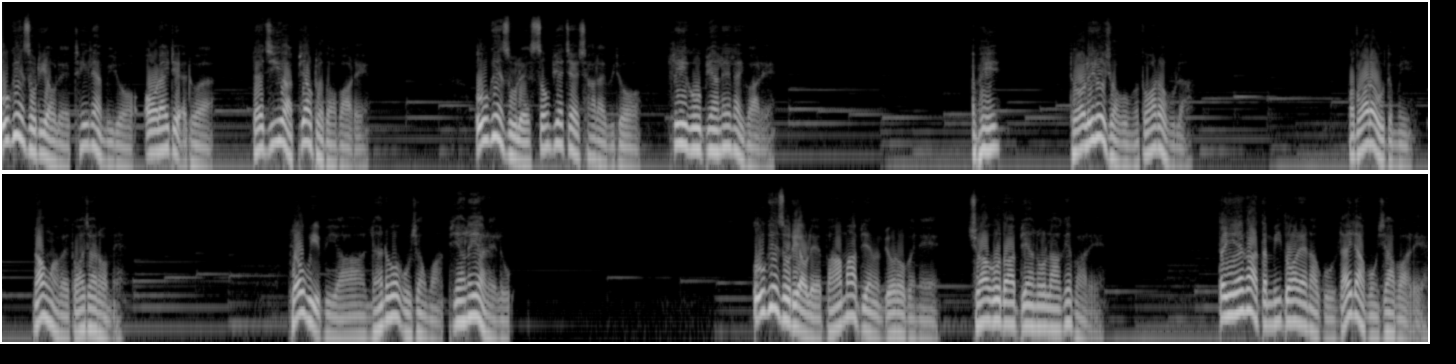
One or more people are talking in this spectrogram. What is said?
ဦးခင်စိုးတယောက်လည်းထိတ်လန့်ပြီးတော့អော်လိုက်တဲ့အတွက်လက်ကြီးကပျောက်ထွက်သွားပါတယ်ဦးခင်စိုးလည်းစုံပြတ်ချက်ချလိုက်ပြီးတော့လှေကိုပြန်လှည့်လိုက်ပါတယ်အဖေဒေါ်လေးတို့ကြောက်ကိုမသွားတော့ဘူးလားမသွားတော့ဘူးသမီးနောက်မှပဲသွားကြတော့မယ် လောက်ပြီဖေဟာလမ်းတော့ကိုရောက်မှပြန်လဲရတယ်လို့ဦးခင်စိုးတယောက်လည်းဘာမှပြန်မပြောတော့ဘဲနဲ့ရွာကိုသာပြန်လိုလာခဲ့ပါတယ်တရေကသမီးသွားတဲ့နောက်ကိုလိုက်လာပုံရပါတယ်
